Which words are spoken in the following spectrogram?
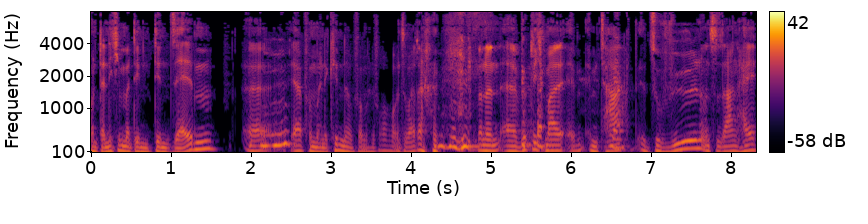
und dann nicht immer den, denselben, äh, mhm. ja, für meine Kinder, für meine Frau und so weiter, sondern äh, wirklich mal im, im Tag ja. zu wühlen und zu sagen, hey,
